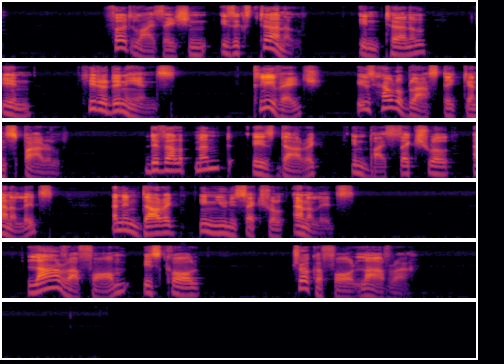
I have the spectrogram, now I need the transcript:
Fertilization is external, internal in hirudinians. Cleavage is holoblastic and spiral. Development is direct in bisexual annelids and indirect in unisexual annelids. Larva form is called trochophore larva.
